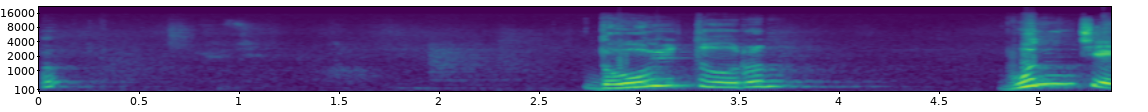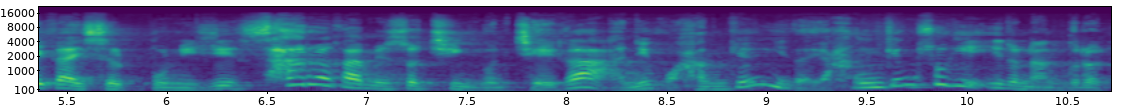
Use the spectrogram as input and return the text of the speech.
어? 너희들은 원죄가 있을 뿐이지 살아가면서 지은 건 죄가 아니고 환경이다. 환경 속에 일어난 거를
